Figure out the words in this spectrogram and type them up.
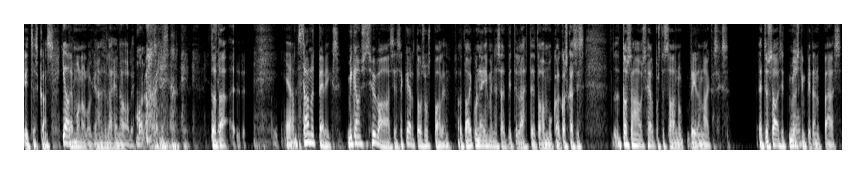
itses kanssa. Joo. Tai monologihan se lähinnä oli. Monologissa. Tota, Joo. sä annoit periksi, mikä on siis hyvä asia. Se kertoo susta paljon. Sä oot aikuinen ihminen, sä et vitti lähteä tuohon mukaan. Koska siis tossahan olisi helposti saanut riidan aikaiseksi. Että jos sä olisit Niin. myöskin pitänyt päässä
